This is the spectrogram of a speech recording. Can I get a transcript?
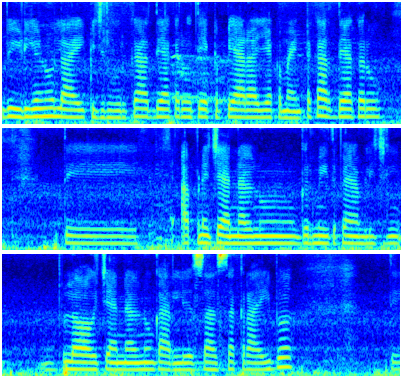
ਵੀਡੀਓ ਨੂੰ ਲਾਈਕ ਜ਼ਰੂਰ ਕਰ ਦਿਆ ਕਰੋ ਅਤੇ ਇੱਕ ਪਿਆਰਾ ਜਿਹਾ ਕਮੈਂਟ ਕਰ ਦਿਆ ਕਰੋ। ਅਤੇ ਆਪਣੇ ਚੈਨਲ ਨੂੰ ਗੁਰਮੀਤ ਫੈਮਿਲੀ ਚ ਬਲੌਗ ਚੈਨਲ ਨੂੰ ਕਰ ਲਿਓ ਸਬਸਕ੍ਰਾਈਬ ਅਤੇ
